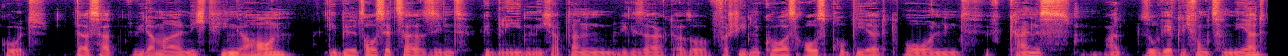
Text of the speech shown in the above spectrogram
gut, das hat wieder mal nicht hingehauen. Die Bildaussetzer sind geblieben. Ich habe dann, wie gesagt, also verschiedene Cores ausprobiert und keines hat so wirklich funktioniert.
